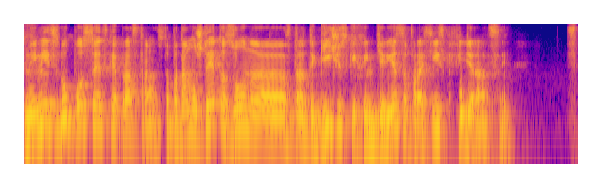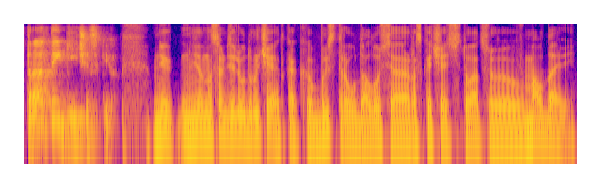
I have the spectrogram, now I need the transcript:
Имеется в виду постсоветское пространство, потому что это зона стратегических интересов Российской Федерации. Стратегических. Мне, мне на самом деле удручает, как быстро удалось э, раскачать ситуацию в Молдавии.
